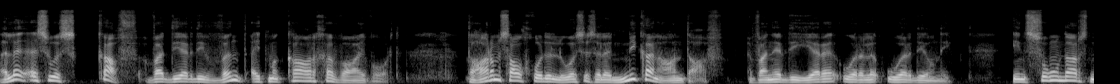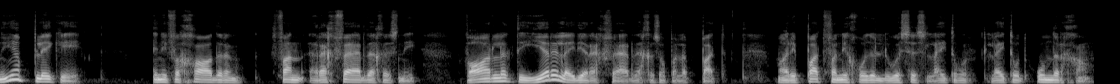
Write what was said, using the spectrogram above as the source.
Hulle is soos kaf wat deur die wind uitmekaar gewaai word. Daarom sal goddeloses hulle nie kan handhaaf wanneer die Here oor hulle oordeel nie en sondaars nie 'n plek hê in die vergadering van regverdiges nie. Waarlik die Here lei die regverdiges op hulle pad, maar die pad van die goddeloses lei tot lei tot ondergang.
